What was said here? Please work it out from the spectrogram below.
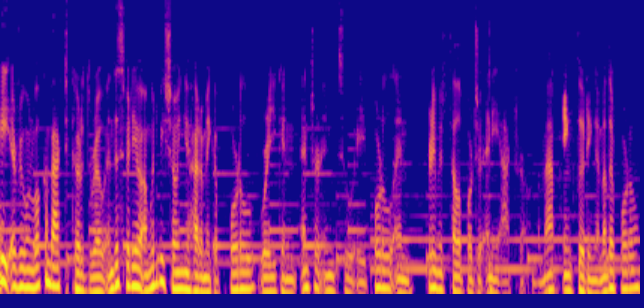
Hey everyone, welcome back to Code With Ro. In this video, I'm going to be showing you how to make a portal where you can enter into a portal and pretty much teleport to any actor on the map, including another portal.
